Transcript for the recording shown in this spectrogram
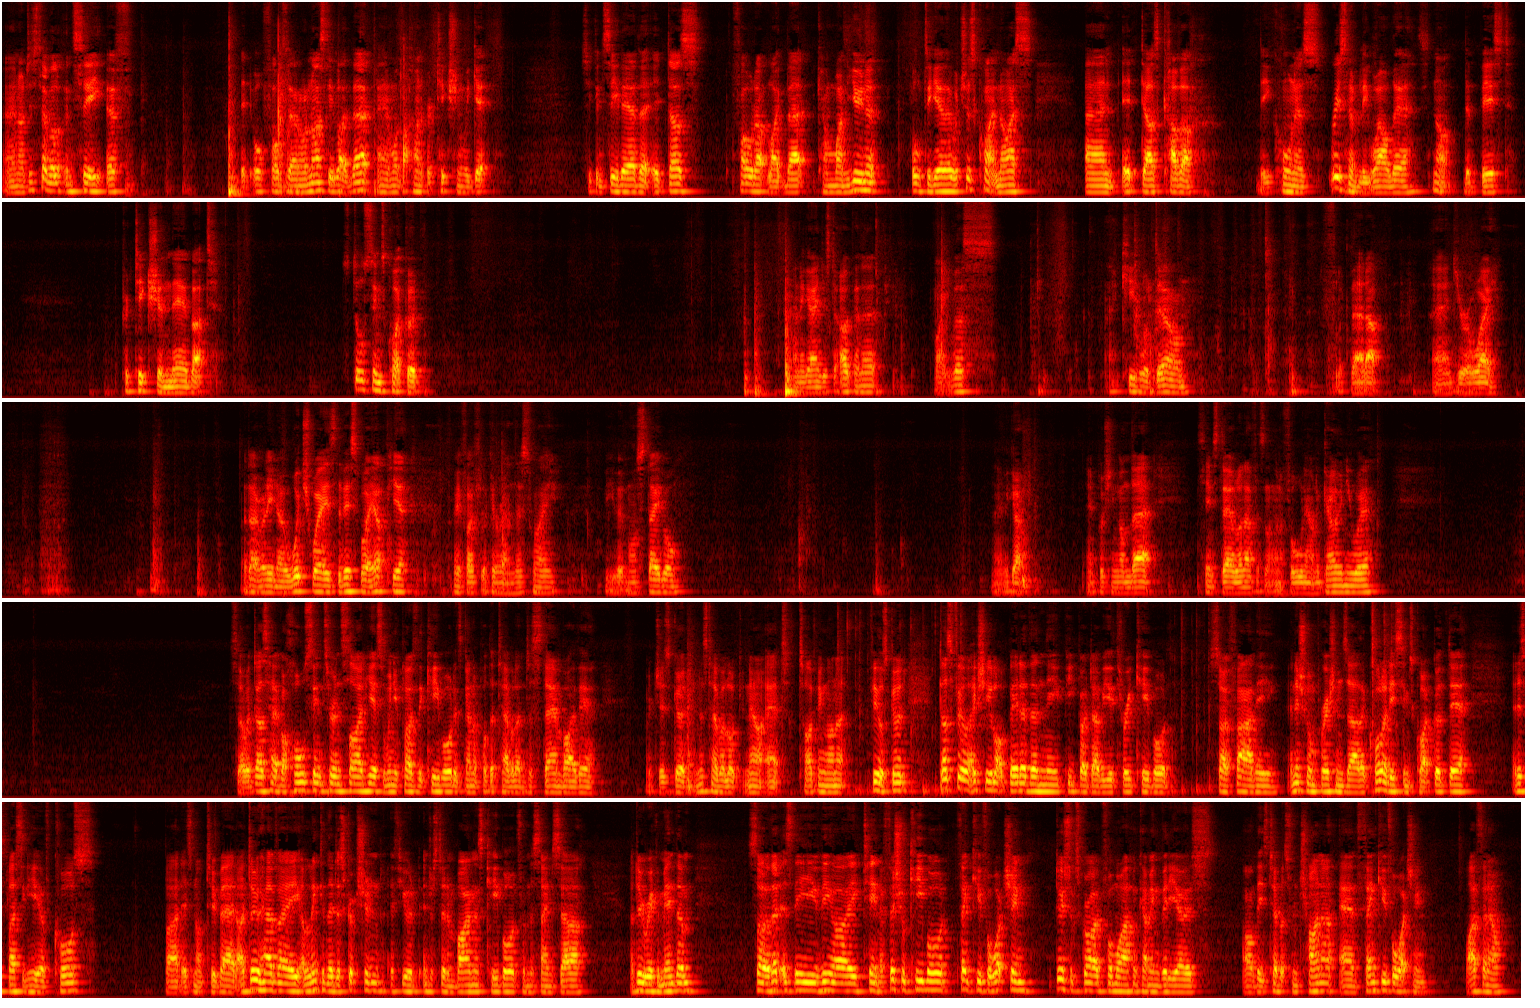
And I'll just have a look and see if it all folds down all nicely like that and what kind of protection we get. So you can see there that it does fold up like that, come one unit all together, which is quite nice. And it does cover the corners reasonably well there. It's not the best protection there, but still seems quite good. And again, just to open it like this, and keyboard down, flick that up, and you're away. I don't really know which way is the best way up here. If I flick it around this way, be a bit more stable. There we go. And pushing on that seems stable enough, it's not going to fall down and go anywhere. So it does have a hall sensor inside here, so when you close the keyboard, it's going to put the tablet into standby there, which is good. And let's have a look now at typing on it. Feels good. It does feel actually a lot better than the Pipo W3 keyboard so far the initial impressions are the quality seems quite good there. It is plastic here, of course, but it's not too bad. I do have a, a link in the description if you're interested in buying this keyboard from the same seller. I do recommend them. So that is the VI10 official keyboard. Thank you for watching. Do subscribe for more up and coming videos of these tablets from China and thank you for watching. Bye for now.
